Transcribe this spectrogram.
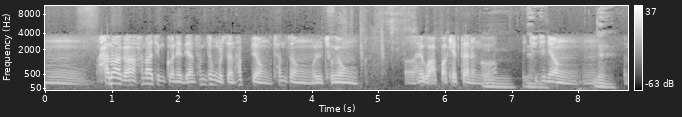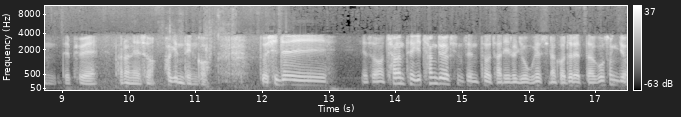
음, 한화가 한화증권에 대한 삼성물산 합병 찬성을 종용하고 압박했다는 거. 이 추진영 음, 전 대표의 발언에서 확인된 거. 또 CJ에서 차은택이 창조혁신센터 자리를 요구했으나 거절했다고 손경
